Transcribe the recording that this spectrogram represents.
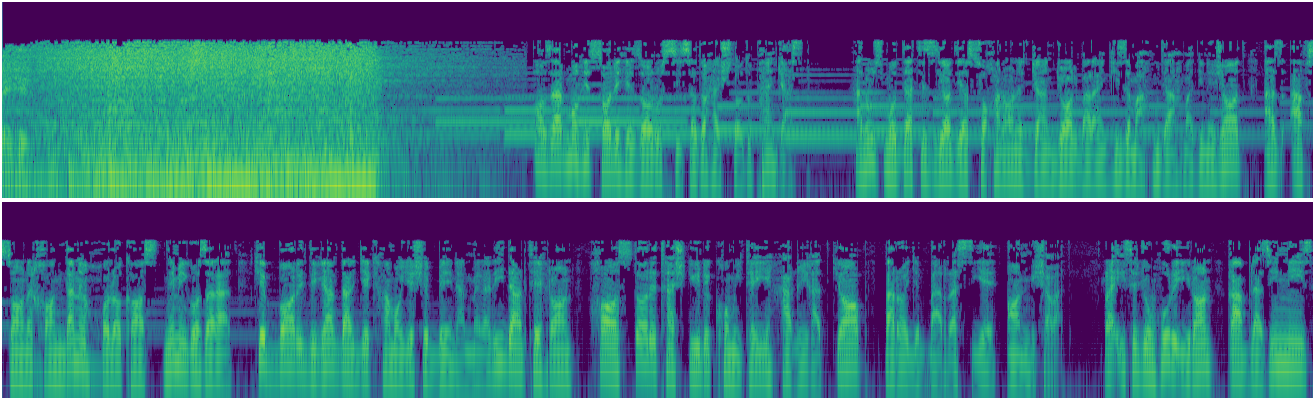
بدید. آذر ماه سال 1385 است. هنوز مدت زیادی از سخنان جنجال برانگیز محمود احمدی نژاد از افسانه خواندن هولوکاست نمیگذرد که بار دیگر در یک همایش بین المللی در تهران خواستار تشکیل کمیته حقیقتیاب برای بررسی آن می شود. رئیس جمهور ایران قبل از این نیز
